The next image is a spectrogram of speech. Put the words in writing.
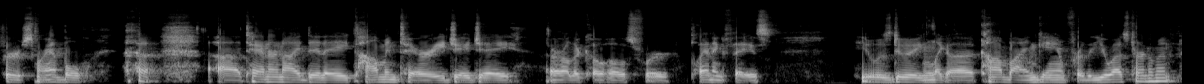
for scramble. uh, Tanner and I did a commentary. JJ, our other co-host for planning phase, he was doing like a combine game for the U.S. tournament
